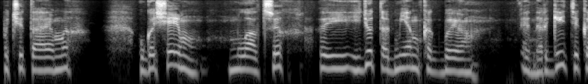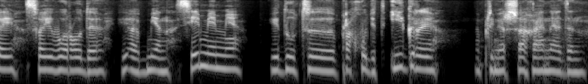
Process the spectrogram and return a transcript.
почитаем их, угощаем младших, и идет обмен как бы энергетикой своего рода, и обмен семьями. Идут, э, проходят игры, например, Шахайнеден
